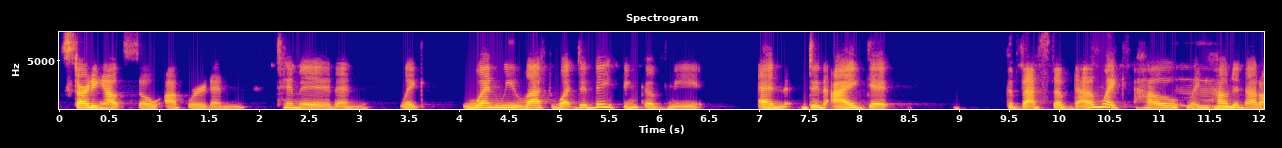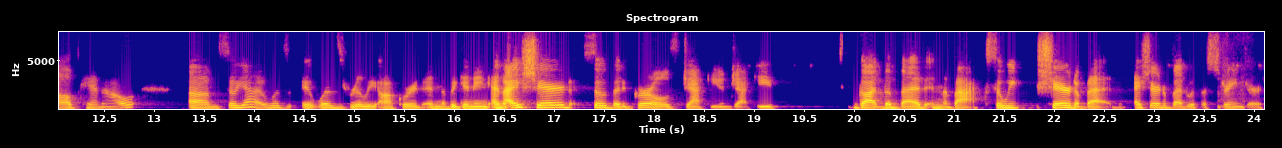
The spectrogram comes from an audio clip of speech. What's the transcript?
starting out so awkward and timid and like when we left what did they think of me? And did i get the best of them? Like how like how Mm. did that all pan out? Um so yeah it was it was really awkward in the beginning. And i shared so the girls jackie and jackie got the bed in the back. So we shared a bed. I shared a bed with a stranger.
